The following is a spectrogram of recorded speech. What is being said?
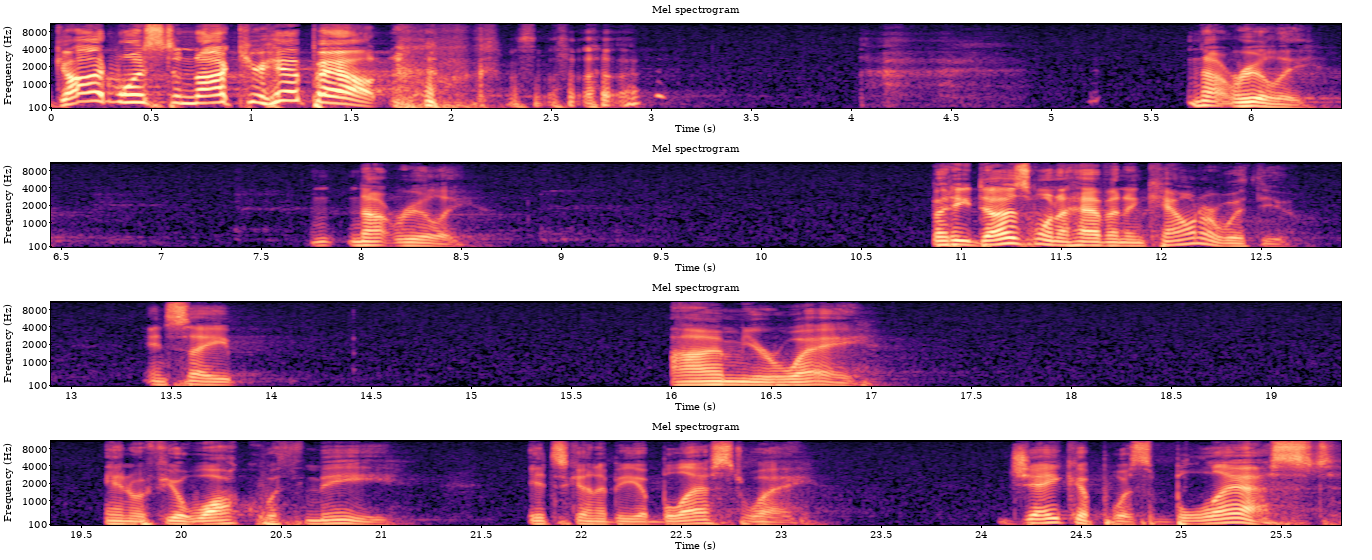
God wants to knock your hip out. not really. Not really. But he does want to have an encounter with you and say, I'm your way. And if you'll walk with me, it's going to be a blessed way. Jacob was blessed.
